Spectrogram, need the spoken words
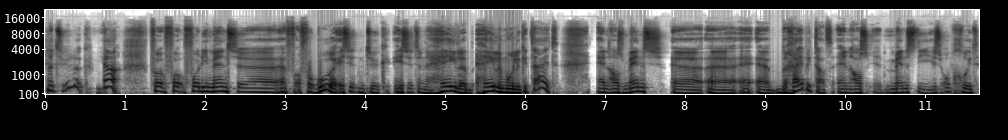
Natuurlijk, ja. Voor, voor, voor die mensen, eh, voor, boeren is het natuurlijk is het een hele, hele moeilijke tijd. En als mens eh, eh, begrijp ik dat. En als mens die is opgegroeid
